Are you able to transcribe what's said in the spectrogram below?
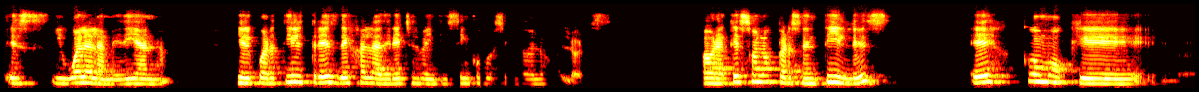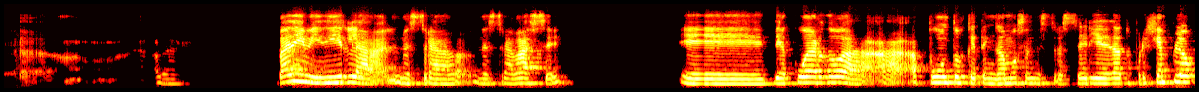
es, igual a la mediana. y el cuartil 3 deja a la derecha el 25% de los valores. Ahora, ¿qué son los percentiles? Es como que, va a dividir la, nuestra, nuestra base eh, de acuerdo a, puntos que tengamos en nuestra serie de datos. Por ejemplo,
